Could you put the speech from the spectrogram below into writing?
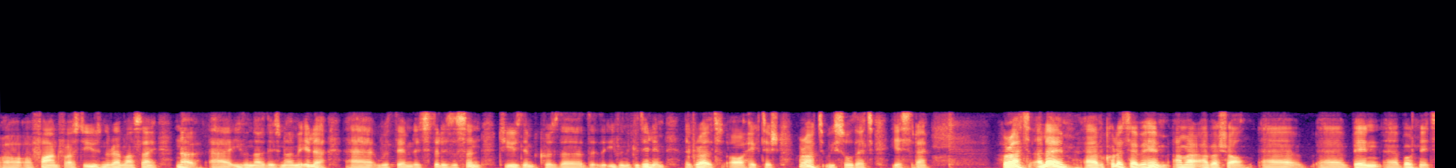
are, are, fine for us to use, and the rabbis say no, uh, even though there's no me'ilah uh, with them, there still is a sin to use them because the, the, the even the gedilim, the growths are hektish. All right, we saw that yesterday. All right, Aleim, v'kol behem, Amar Abba Shaul, uh, uh, ben uh, Botnit.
